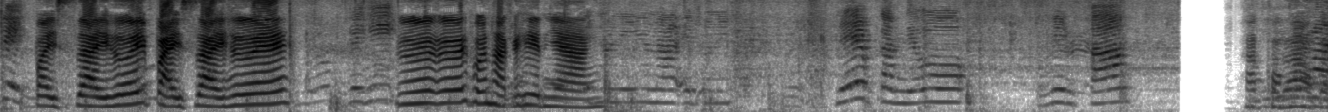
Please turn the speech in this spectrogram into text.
เก่งๆไปใส่เฮ้ยไปใส่เฮ้ยเก่งอีกเอ้ยเอ้ยเพิ่นหักกระเห็นยางอันนี้นะไอ้ตัวนี้เล็บกันเดี๋ยวเวียนค้างพักของเฮาก็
